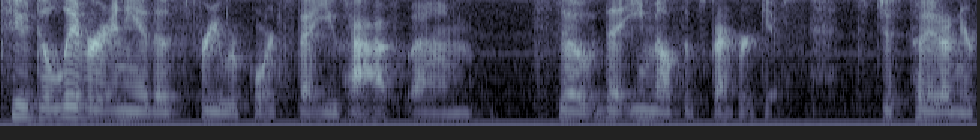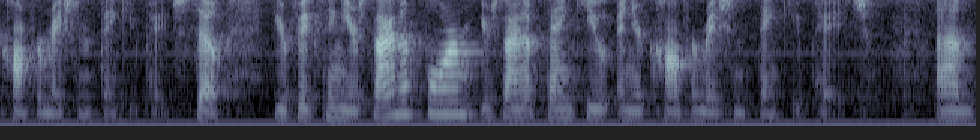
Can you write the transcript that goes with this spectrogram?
to deliver any of those free reports that you have. Um, so the email subscriber gifts just put it on your confirmation thank you page. So you're fixing your sign up form, your sign up thank you, and your confirmation thank you page. Um,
